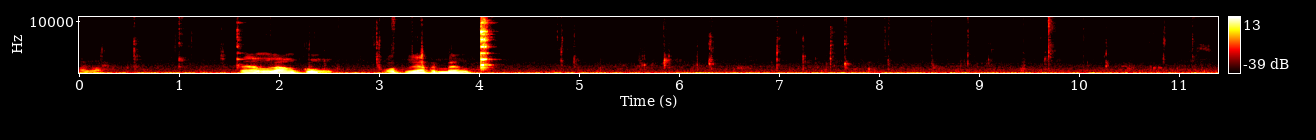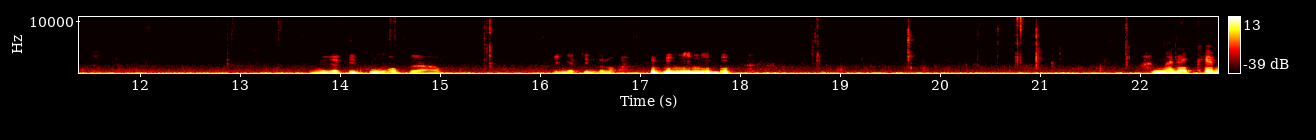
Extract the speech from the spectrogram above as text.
อร่อย แล้วลองกุ้งอบเกลือเป็นเบิ้งอยากกินกุ้งอบเกลือเอา กินก็กินตัวเนาะมันไม่ได้เค็ม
